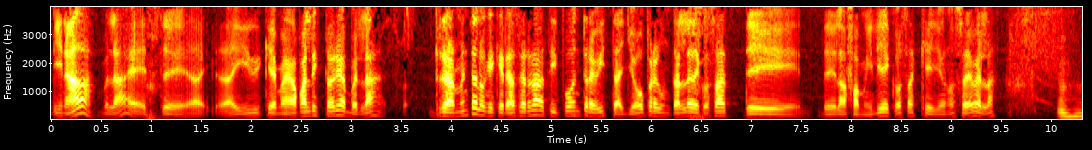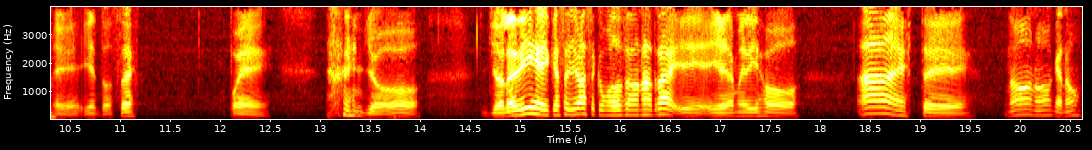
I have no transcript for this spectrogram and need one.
y nada, ¿verdad? Este, ahí que me haga para la historia, ¿verdad? realmente lo que quería hacer era tipo de entrevista, yo preguntarle de cosas de, de la familia y cosas que yo no sé, ¿verdad? Eh, y entonces, pues, yo, yo le dije, qué sé yo, hace como dos semanas atrás, y, ella me dijo, ah, este, no, no, que no,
